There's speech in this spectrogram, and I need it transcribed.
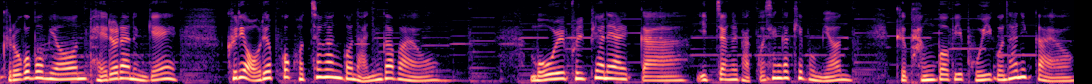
그러고 보면 배려라는 게 그리 어렵고 거창한 건 아닌가 봐요. 뭘 불편해 할까 입장을 바꿔 생각해 보면 그 방법이 보이곤 하니까요.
